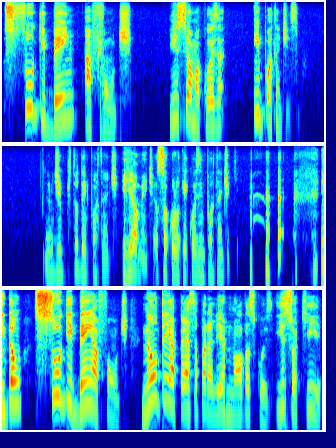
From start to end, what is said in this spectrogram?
sugue bem a fonte. Isso é uma coisa importantíssima. Eu digo que tudo é importante. E realmente, eu só coloquei coisa importante aqui. então, sugue bem a fonte. Não tenha pressa para ler novas coisas. Isso aqui,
